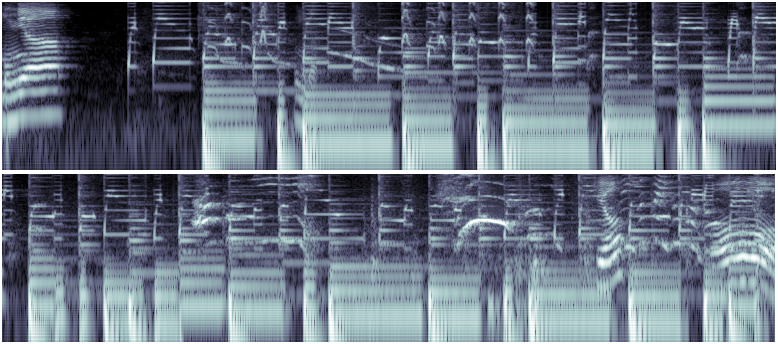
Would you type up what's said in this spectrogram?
몽이야. 아 콩이 귀여워? 이거 봐 이거 봐 오.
